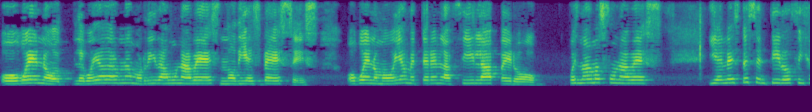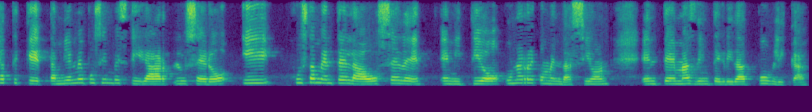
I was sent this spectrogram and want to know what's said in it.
O bueno, le voy a dar una mordida una vez, no diez veces. O bueno, me voy a meter en la fila, pero pues nada más fue una vez. Y en este sentido, fíjate que también me puse a investigar, Lucero, y justamente la OCDE emitió una recomendación en temas de integridad pública.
